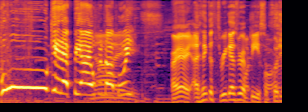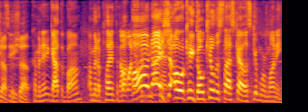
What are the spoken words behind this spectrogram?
Woo! Get FBI opened up, boy. All right, all right. I think the three guys are at B, so push up, car. push up. Coming in, got the bomb. I'm gonna plant the bomb. Oh, nice. cat. Oh, okay, don't kill this last guy. Let's get more money.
